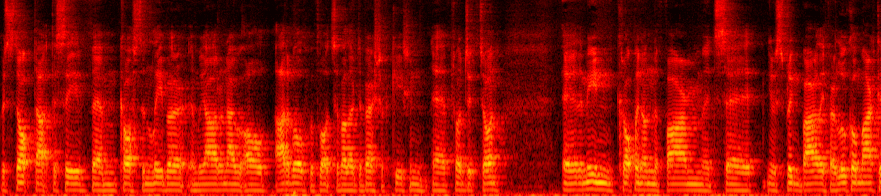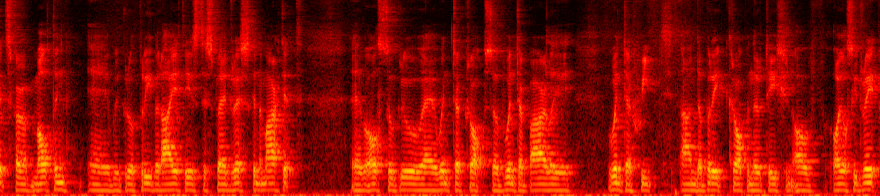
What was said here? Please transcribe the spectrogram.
we stopped that to save um, cost and labour, and we are now all arable with lots of other diversification uh, projects on. Uh, the main cropping on the farm it's uh, you know spring barley for local markets for malting. Uh, we grow three varieties to spread risk in the market. Uh, we also grow uh, winter crops of winter barley, winter wheat, and a break crop in the rotation of oilseed rape.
